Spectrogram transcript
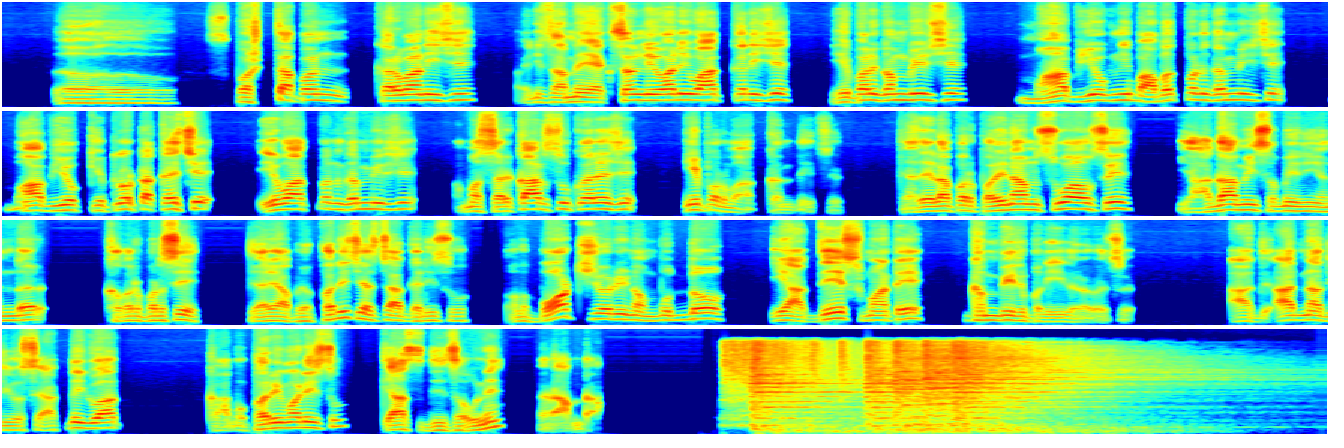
સ્પષ્ટતા પણ કરવાની છે, એની સામે એક્શન લેવાની વાત કરી છે, એ પણ ગંભીર છે. મહાભિયોગની બાબત પણ ગંભીર છે. મહાભિયોગ કેટલો ટકે છે, એ વાત પણ ગંભીર છે. આમાં સરકાર શું કરે છે, એ પણ વાત ગંભીર છે. ત્યારે એના પર પરિણામ શું આવશે, એ આગામી સમયની અંદર ખબર પડશે. ત્યારે આપણે ફરી ચર્ચા કરીશું. બોટ ચોરીનો મુદ્દો એ આ દેશ માટે ગંભીર બની ગયો છે. આજ, આજના દિવસે આટલી જ વાત. કામ ફરી મળીશું. ત્યાં સુધી સૌને રામ રામ.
